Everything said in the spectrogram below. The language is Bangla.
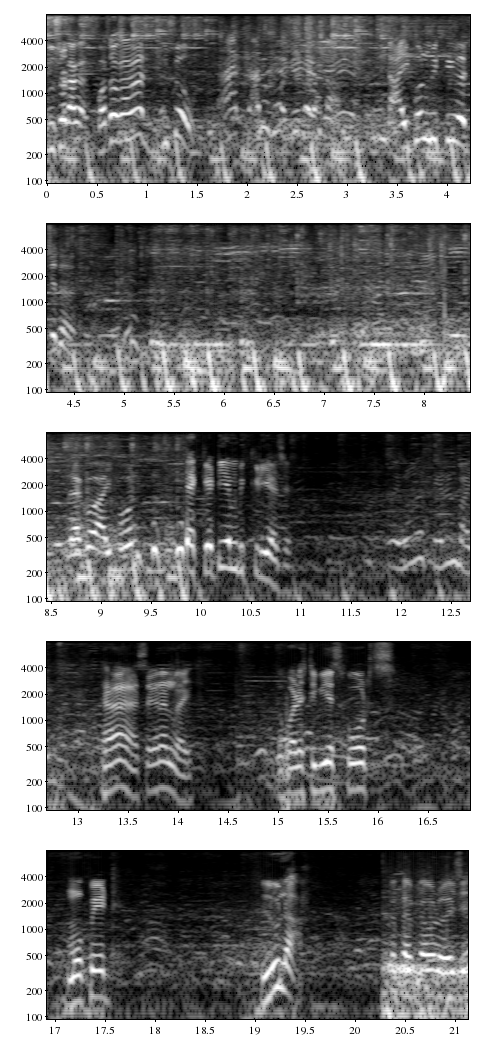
দুশো টাকা। কত টাকা? দুশো? আইফোন বিক্রি হচ্ছে তো। দেখো আইফোন। কেটিএম বিক্রি আছে। হ্যাঁ হ্যাঁ সেকেন্ড হ্যান্ড বাইক তারপরে টিভিএস স্পোর্টস, মোপেড, লুনা। তো ফ্যাপটাও রয়েছে।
